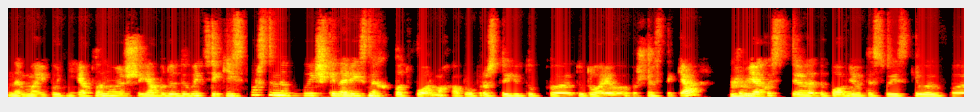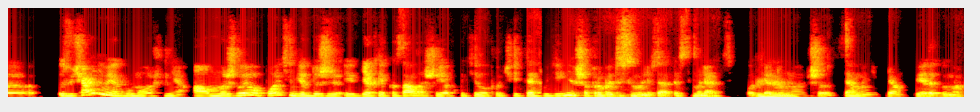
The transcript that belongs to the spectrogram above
не майбутнє, я планую, що я буду дивитися якісь курси невеличкі на різних платформах або просто YouTube туторіал, або щось таке щоб якось е, доповнювати свої скіли в е, звичайному якби мошенні, а можливо потім я дуже, як я казала, що я б хотіла повчити водіння, щоб робити симуляцію. симуляцію. От я думаю, що це мені прям я так думаю,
